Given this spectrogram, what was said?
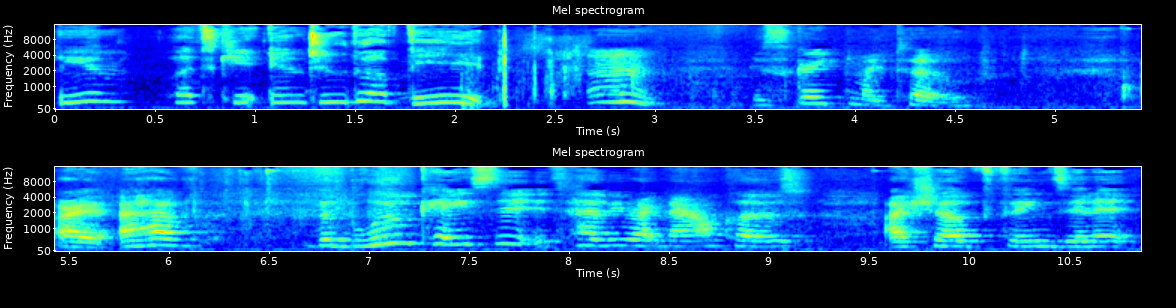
And let's get into the vid. Mm, it scraped my toe. Alright, I have the blue case it. It's heavy right now because I shoved things in it.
